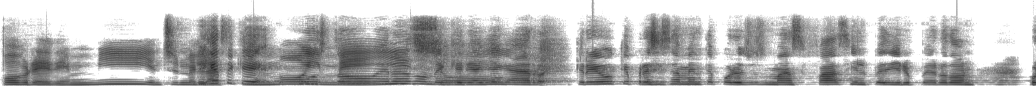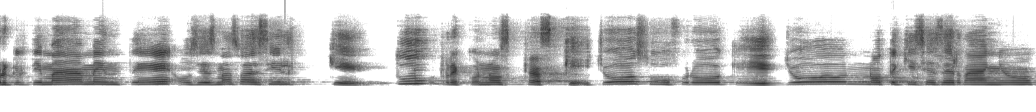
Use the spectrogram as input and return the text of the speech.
pobre de mí, entonces me Fíjate que lastimó y justo me era hizo. donde quería llegar. Creo que precisamente por eso es más fácil pedir perdón, porque últimamente, o sea, es más fácil que tú reconozcas que yo sufro, que yo no te quise hacer daño,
